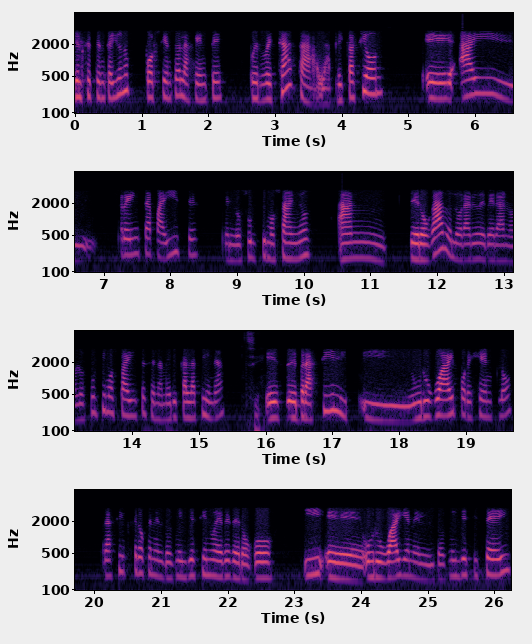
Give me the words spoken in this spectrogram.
y el 71% de la gente pues rechaza la aplicación. Eh, hay 30 países en los últimos años han derogado el horario de verano. Los últimos países en América Latina es Brasil y, Uruguay, por ejemplo. Brasil creo que en el 2019 derogó y eh, Uruguay en el 2016,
